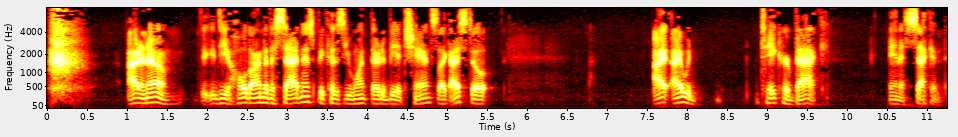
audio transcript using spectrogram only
I don't know. Do you hold on to the sadness because you want there to be a chance? Like I still, I I would take her back in a second.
